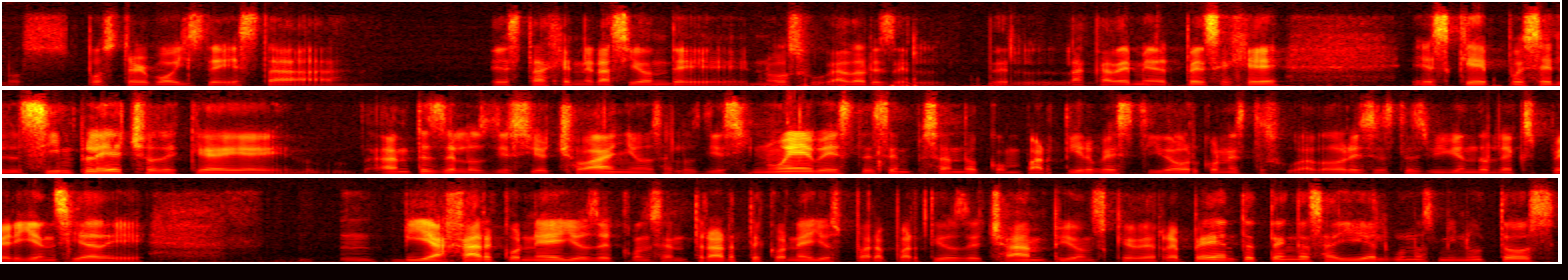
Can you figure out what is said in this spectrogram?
los poster boys de esta, esta generación de nuevos jugadores de la academia del PSG, es que pues el simple hecho de que antes de los 18 años, a los 19, estés empezando a compartir vestidor con estos jugadores, estés viviendo la experiencia de viajar con ellos, de concentrarte con ellos para partidos de Champions, que de repente tengas ahí algunos minutos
